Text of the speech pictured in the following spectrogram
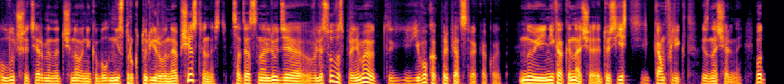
лучший термин от чиновника был неструктурированная общественность. Соответственно, люди в лесу воспринимают его как препятствие какое-то. Ну и никак иначе. То есть есть конфликт изначальный. Вот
